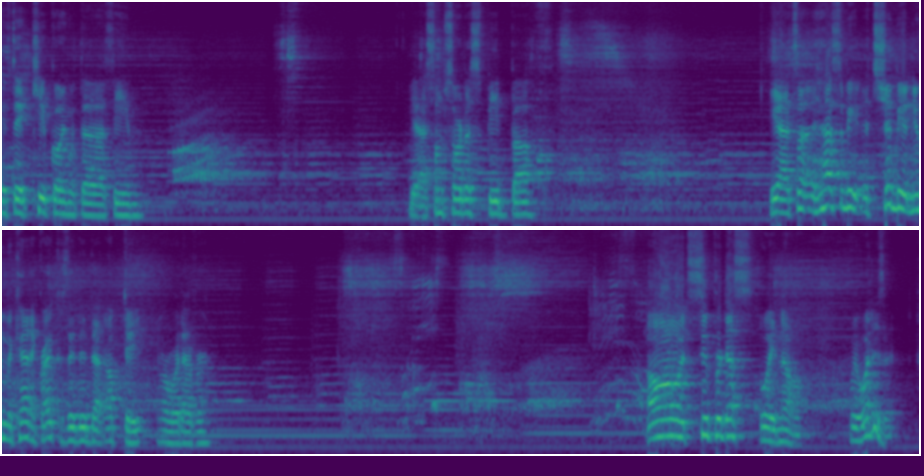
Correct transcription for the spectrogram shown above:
If they keep going with the theme. Yeah, some sort of speed buff. Yeah, a, it has to be. It should be a new mechanic, right? Because they did that update or whatever. Oh, it's super des. Wait, no. Wait, what is it?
